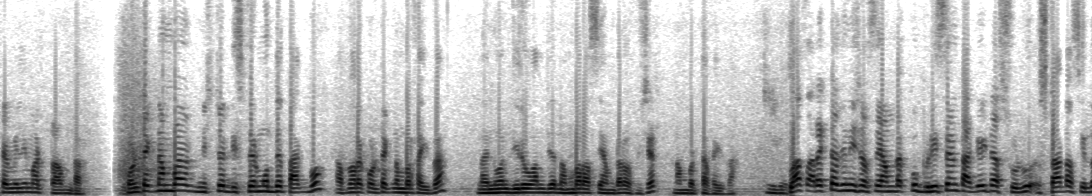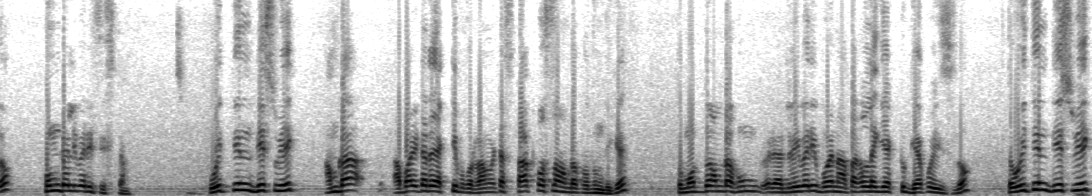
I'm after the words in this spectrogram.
ফ্যামিলি মার্ট ট্রামডা কন্ট্যাক্ট নাম্বার নিশ্চয় ডিসপ্লের মধ্যে থাকব আপনারা কন্ট্যাক্ট নাম্বার পাইবা। নাইন ওয়ান জিরো ওয়ান যে নাম্বার আছে আমরা অফিসের নাম্বারটা পাইবা। প্লাস আরেকটা জিনিস আছে আমরা খুব রিসেন্ট আগে এটা শুরু স্টার্ট আছিল home delivery system within this week আমরা আবার এটা অ্যাক্টিভ করলাম। এটা স্টার্ট করছিলাম আমরা প্রথম দিকে। তো মধ্যে আমরা হোম ডেলিভারি বয় না থাকার লাগে একটু গ্যাপ হয়েছিল তো উইথিন দিস উইক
